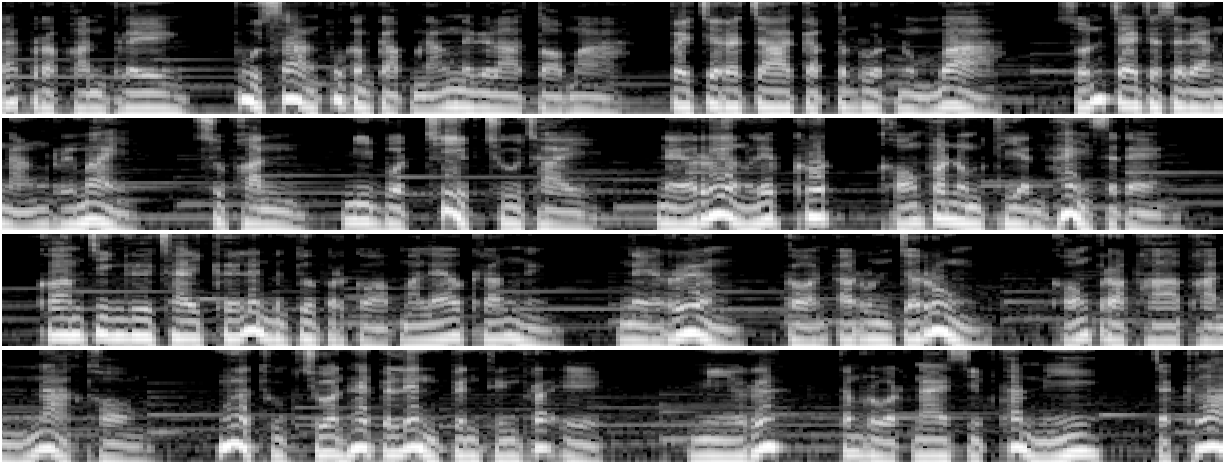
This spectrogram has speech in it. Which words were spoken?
นักประพันธ์เพลง ผู้สร้างผู้กำกับหนังในเวลาต่อมา ไปเจรจากับตำรวจหนุ่มว่า สนใจจะแสดงหนังหรือไม่ สุพรรณมีบทชีพชูชัย ในเรื่องเล็บครุฑของพนมเทียนให้แสดง ความจริงลือชัยเคยเล่นเป็นตัวประกอบมาแล้วครั้งหนึ่ง ในเรื่องก่อนอรุณจะรุ่งของประภาพันธ์นาคทอง เมื่อถูกชวนให้ไปเล่นเป็นถึงพระเอก มีหรือตำรวจนายสิบท่านนี้จะกล้า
